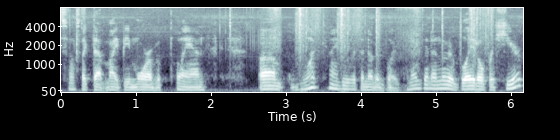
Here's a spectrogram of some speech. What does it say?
Sounds like that might be more of a plan. Um, what can I do with another blade? Can I get another blade over here?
